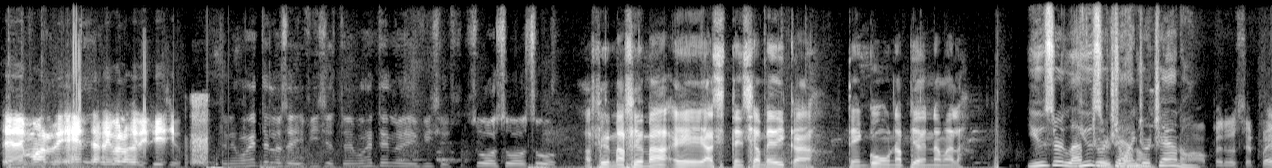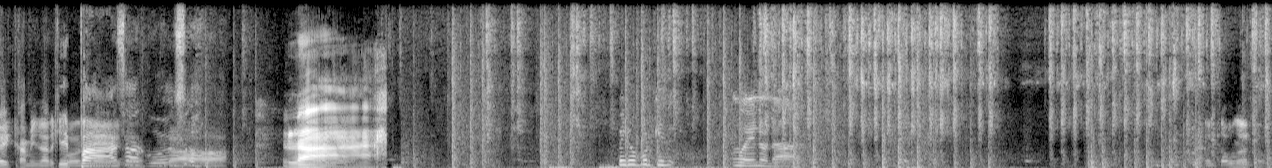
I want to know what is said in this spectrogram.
Tenemos arri- gente arriba en los edificios. Tenemos gente en los edificios, tenemos gente en los edificios. Subo, subo, subo. Afirma, afirma, eh, asistencia médica. Tengo una pierna mala. User left User your joined channel. your channel. No, pero se puede caminar ¿Qué con pasa. Gonzo? No. La... Pero porque... Bueno, nada. Uno, delta uno.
